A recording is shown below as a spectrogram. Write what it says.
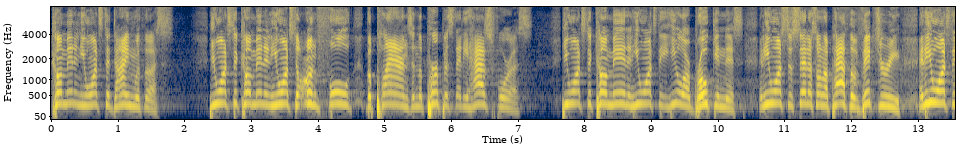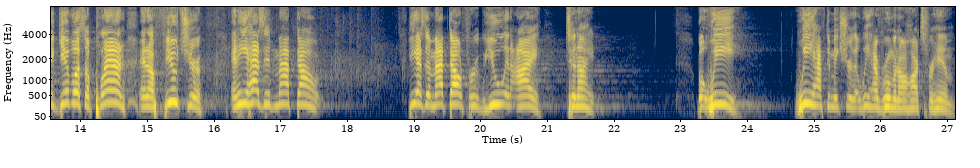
come in and He wants to dine with us. He wants to come in and He wants to unfold the plans and the purpose that He has for us. He wants to come in and He wants to heal our brokenness and He wants to set us on a path of victory and He wants to give us a plan and a future and He has it mapped out. He has it mapped out for you and I tonight. But we, we have to make sure that we have room in our hearts for Him.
